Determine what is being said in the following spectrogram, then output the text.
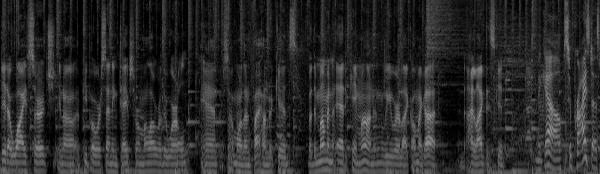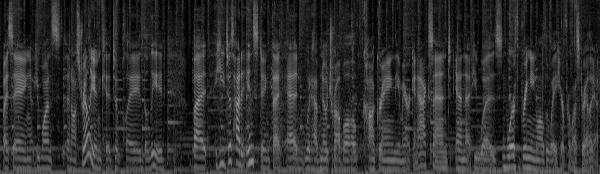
did a wide search. You know, people were sending tapes from all over the world, and so more than 500 kids. But the moment Ed came on, and we were like, oh my God, I like this kid. Miguel surprised us by saying he wants an Australian kid to play the lead, but he just had an instinct that Ed would have no trouble conquering the American accent and that he was worth bringing all the way here from Australia.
